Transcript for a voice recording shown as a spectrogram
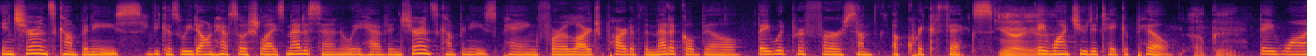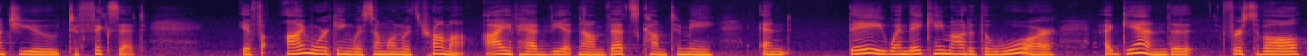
insurance companies, because we don't have socialized medicine, we have insurance companies paying for a large part of the medical bill. They would prefer some a quick fix. Yeah, yeah. They want you to take a pill Okay. they want you to fix it. If I'm working with someone with trauma, I have had Vietnam vets come to me, and they, when they came out of the war, again, the first of all,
